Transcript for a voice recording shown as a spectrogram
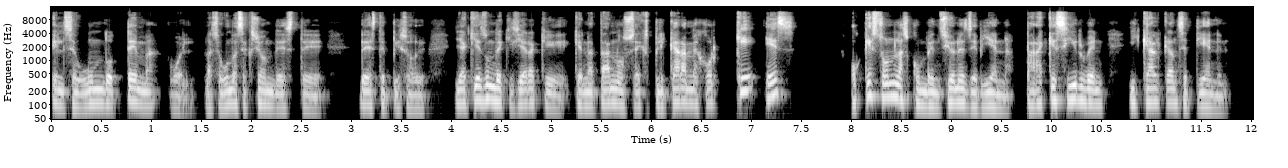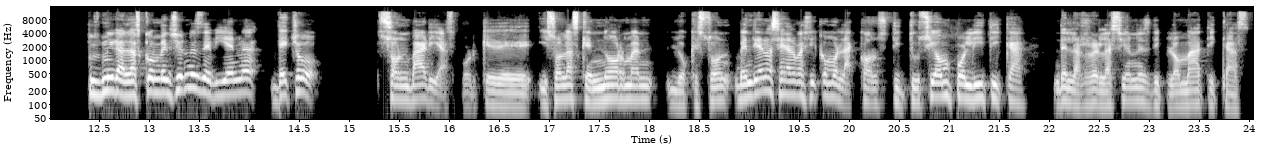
el segundo tema o la segunda sección de este, de este episodio. Y aquí es donde quisiera que, que Natán nos explicara mejor qué es o qué son las convenciones de Viena, para qué sirven y qué alcance tienen. Pues mira, las convenciones de Viena, de hecho, son varias, porque, y son las que norman lo que son, vendrían a ser algo así como la constitución política de las relaciones diplomáticas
